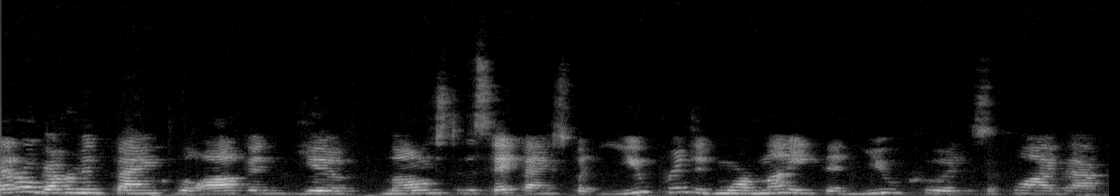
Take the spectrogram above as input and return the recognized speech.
federal government bank will often give loans to the state banks, but you printed more money than you could supply back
